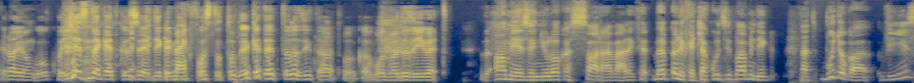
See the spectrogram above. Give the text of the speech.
rajongók, hogy ezt neked köszönhetik, hogy megfosztottad őket ettől az italtól, kapod majd az évet. De ami ezen nyúlok, az szarrá válik. Beülök egy jacuzziba, mindig, tehát bugyog a víz,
